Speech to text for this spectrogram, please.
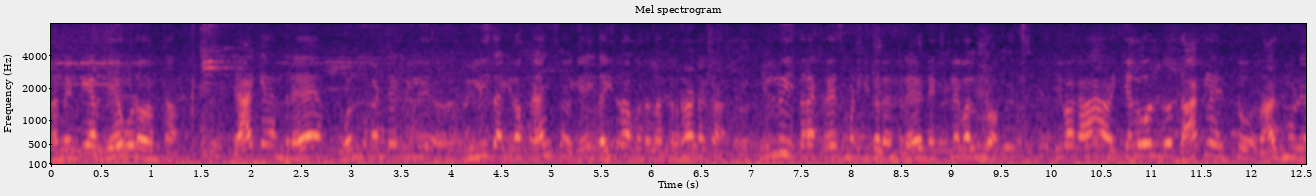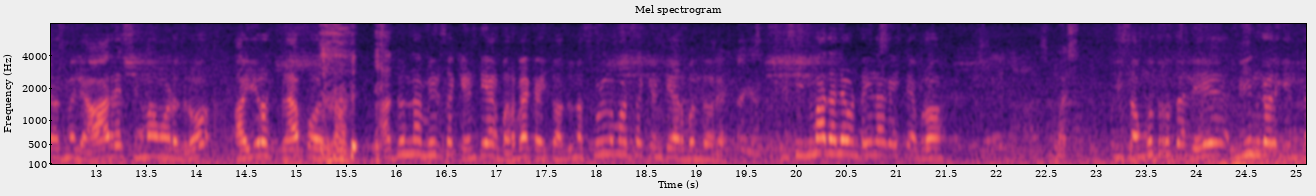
ನಮ್ಮ ಎನ್ ಟಿ ಆರ್ ದೇವುಡು ಅಂತ. ಯಾಕೆ ಅಂದರೆ, ಒಂದು ಗಂಟೆ ರಿಲೀಸ್ ಆಗಿರೋ ಫ್ಯಾನ್ ಶೋಗೆ ಇದು ಅಲ್ಲ, ಕರ್ನಾಟಕ, ಇಲ್ಲೂ ಈ ಥರ ಕ್ರೇಜ್ ಮಡಗಿದ್ದಾರೆ ಅಂದರೆ ನೆಕ್ಸ್ಟ್ ಲೆವೆಲ್ ಬ್ರೋ ಇವಾಗ ಕೆಲವೊಂದು ದಾಖಲೆ ಇತ್ತು. ರಾಜಮೌಳಿ ಆದ್ಮೇಲೆ ಯಾರೇ ಸಿನಿಮಾ ಮಾಡಿದ್ರು, ಆ ಹೀರೋ ಫ್ಲಾಪ್ ಅಂತ ಅದನ್ನ ಮೀರ್ಸಕ್ಕೆ ಎನ್ ಟಿ ಆರ್ ಬರಬೇಕಾಯ್ತು. ಅದನ್ನ ಸುಳ್ಳು ಮಾಡ್ಸಕ್ಕೆ ಎನ್ ಟಿ ಆರ್ ಬಂದವ್ರೆ. ಈ ಸಿನಿಮಾದಲ್ಲೇ ಒಂದು ಡೈಲಾಗ್ ಐತೆ ಬ್ರೋ ಈ ಸಮುದ್ರದಲ್ಲಿ ಮೀನುಗಳಿಗಿಂತ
